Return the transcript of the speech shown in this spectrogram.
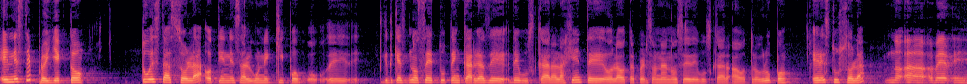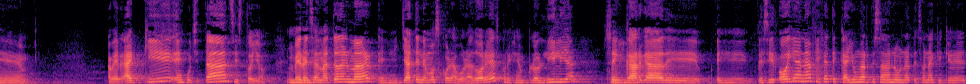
En este proyecto, ¿tú estás sola o tienes algún equipo de- que, no sé, tú te encargas de, de, buscar a la gente o la otra persona, no sé, de buscar a otro grupo. ¿Eres tú sola? No, a ver, eh, a ver, aquí en Juchitán sí estoy yo, pero en San Mateo del Mar eh, ya tenemos colaboradores, por ejemplo, Lilia se encarga de eh, decir, oye Ana, fíjate que hay un artesano, una artesana que quiere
